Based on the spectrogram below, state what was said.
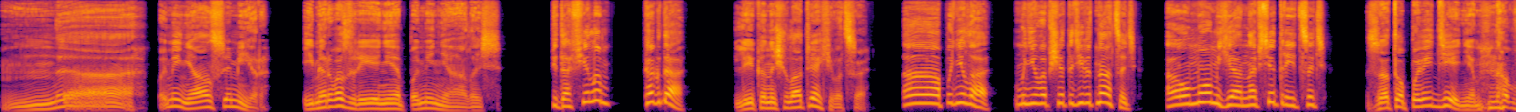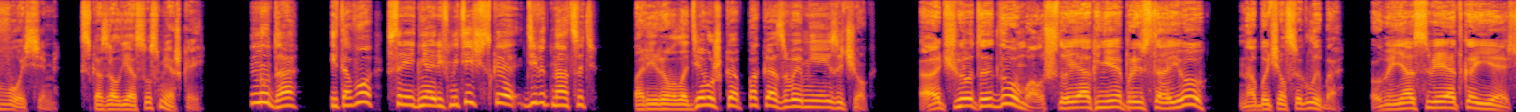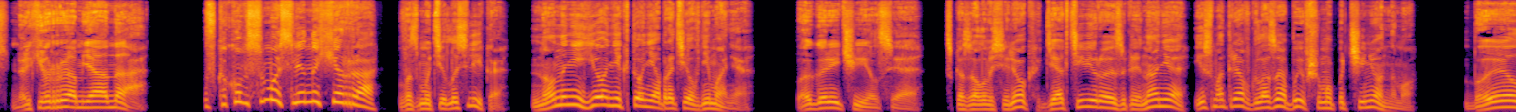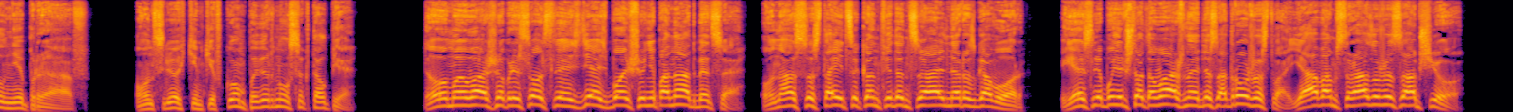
Да, поменялся мир. И мировоззрение поменялось. «Педофилом? Когда?» Лика начала отряхиваться. «А, поняла. Мне вообще-то девятнадцать, а умом я на все тридцать». «Зато поведением на восемь», — сказал я с усмешкой. «Ну да. Итого средняя арифметическая — девятнадцать», — парировала девушка, показывая мне язычок. «А чё ты думал, что я к ней пристаю?» — набычился Глыба. «У меня Светка есть, нахера мне она?» «В каком смысле нахера?» — возмутилась Лика. Но на нее никто не обратил внимания. «Погорячился», — сказал Василек, деактивируя заклинание и смотря в глаза бывшему подчиненному. «Был неправ». Он с легким кивком повернулся к толпе. «Думаю, ваше присутствие здесь больше не понадобится. У нас состоится конфиденциальный разговор. Если будет что-то важное для Содружества, я вам сразу же сообщу».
